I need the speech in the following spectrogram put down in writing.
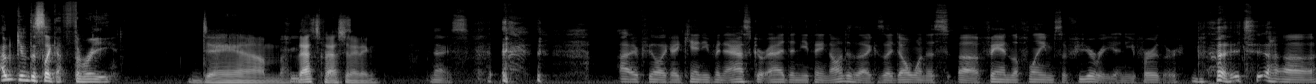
I would give this like a three. Damn, that's fascinating. Nice. I feel like I can't even ask or add anything onto that because I don't want to uh, fan the flames of fury any further. But uh,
